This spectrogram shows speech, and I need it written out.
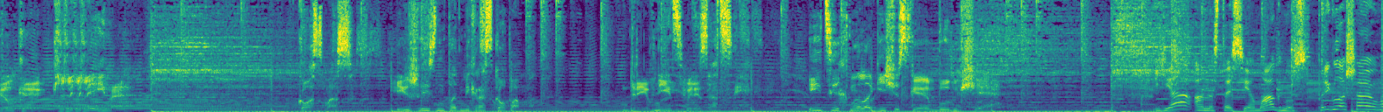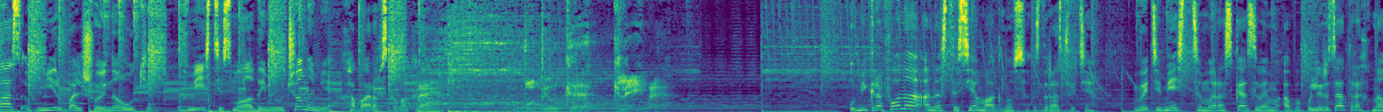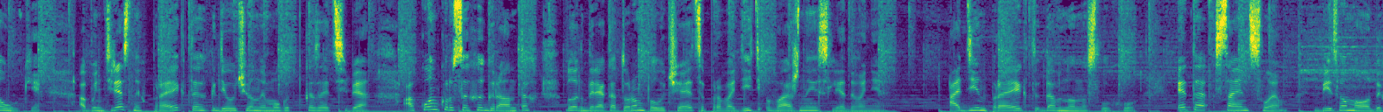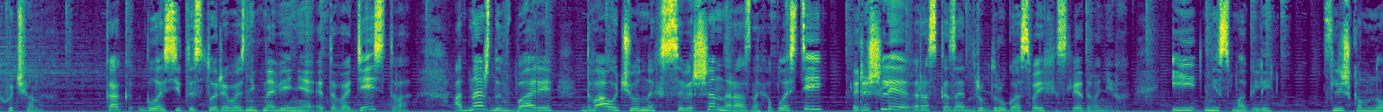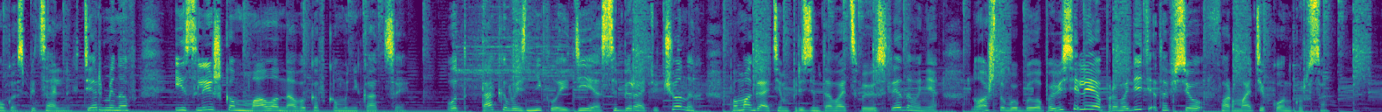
Бутылка Клейна. Космос и жизнь под микроскопом. Древние цивилизации и технологическое будущее. Я, Анастасия Магнус, приглашаю вас в мир большой науки вместе с молодыми учеными Хабаровского края. Бутылка Клейна. У микрофона Анастасия Магнус. Здравствуйте. В эти месяцы мы рассказываем о популяризаторах науки, об интересных проектах, где ученые могут показать себя, о конкурсах и грантах, благодаря которым получается проводить важные исследования. Один проект давно на слуху. Это Science Slam – битва молодых ученых. Как гласит история возникновения этого действа, однажды в баре два ученых с совершенно разных областей решили рассказать друг другу о своих исследованиях. И не смогли – слишком много специальных терминов и слишком мало навыков коммуникации. Вот так и возникла идея собирать ученых, помогать им презентовать свое исследование, ну а чтобы было повеселее, проводить это все в формате конкурса.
